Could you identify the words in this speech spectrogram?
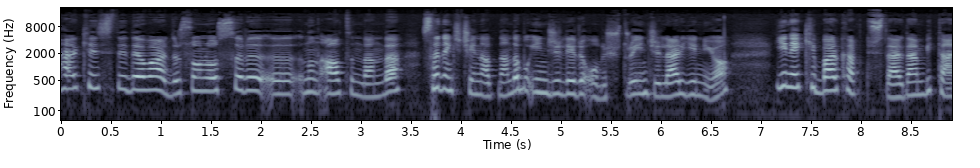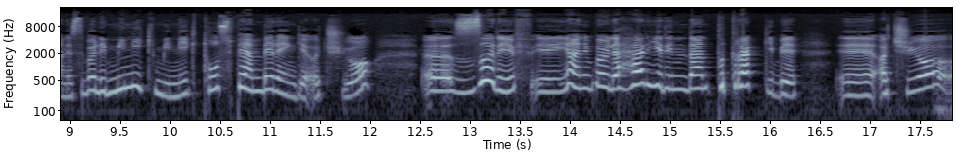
herkeste de vardır. Sonra o sarının altından da sarı renk çiçeğin altından da bu incirleri oluşturuyor. İncirler yeniyor. Yine kibar kaktüslerden bir tanesi böyle minik minik toz pembe rengi açıyor. Ee, zarif e, yani böyle her yerinden pıtrak gibi e, açıyor.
